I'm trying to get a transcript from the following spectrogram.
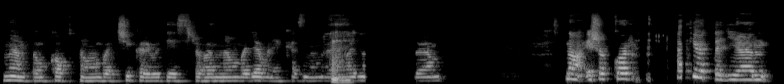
nem tudom, kaptam, vagy sikerült észrevennem, vagy emlékeznem rá, hmm. vagy nem. Na, és akkor hát jött egy ilyen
